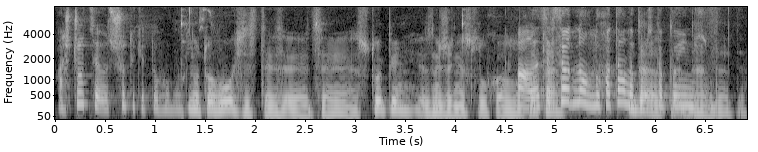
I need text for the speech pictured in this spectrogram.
А що це? Що таке туговухість? Ну, тугоокість це, е, це ступінь зниження слуху, а а, але це все одно глухота, але Да, просто да, по-іншому. Да, да, да.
